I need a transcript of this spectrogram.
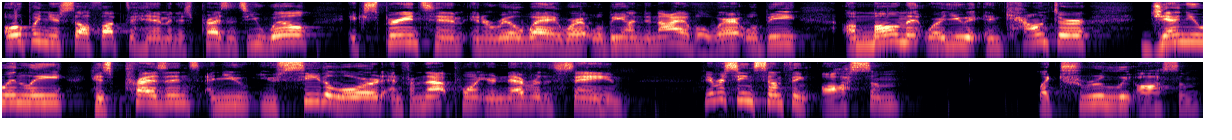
open yourself up to Him in His presence, you will experience Him in a real way where it will be undeniable, where it will be a moment where you encounter genuinely His presence and you, you see the Lord, and from that point, you're never the same. Have you ever seen something awesome? Like truly awesome.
